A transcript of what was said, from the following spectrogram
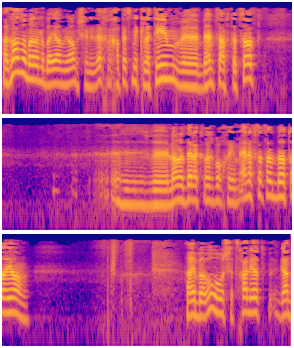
אז מה זה אומר לנו ביום יום? שנלך לחפש מקלטים ובאמצע הפצצות ולא נודה לקדוש ברוך הוא אם אין הפצצות באותו יום. הרי ברור שצריכה להיות גם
